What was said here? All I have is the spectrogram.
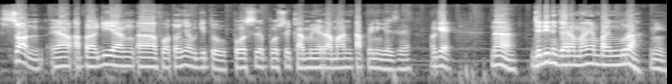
Son ya. Apalagi yang uh, fotonya begitu. Pose pose kamera mantap ini guys ya. Oke. Nah jadi negara mana yang paling murah? Nih.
